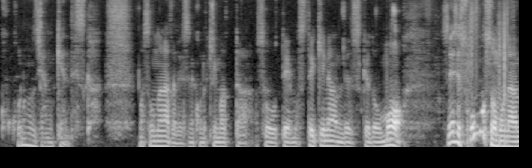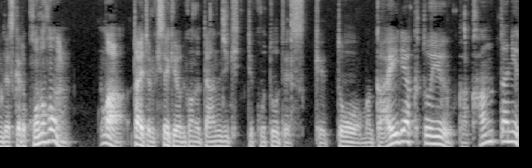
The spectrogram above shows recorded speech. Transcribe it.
心のじゃんけんですか。まあそんな中ですね、この決まった想定も素敵なんですけども、先生、そもそもなんですけど、この本、まあ、タイトル奇跡を呼び込んだ断食ってことですけど、まあ、概略というか、簡単に言う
